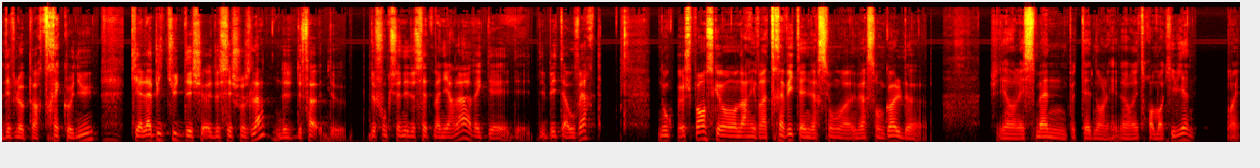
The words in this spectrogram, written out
développeur très connu qui a l'habitude de ces choses-là, de, de, fa- de- de fonctionner de cette manière-là avec des, des, des bêtas ouvertes. Donc, euh, je pense qu'on arrivera très vite à une version, une version gold. je veux dire dans les semaines, peut-être dans les, dans les trois mois qui viennent. Ouais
